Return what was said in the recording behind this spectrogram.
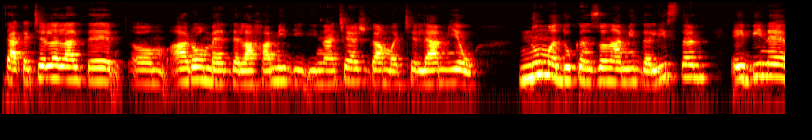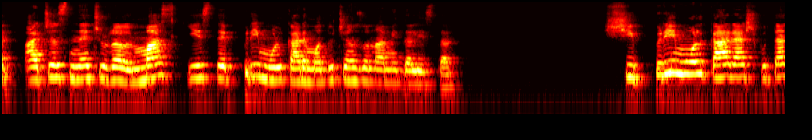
Dacă celelalte um, arome de la Hamidi din aceeași gamă ce le am eu nu mă duc în zona Middle Eastern, ei bine, acest Natural Mask este primul care mă duce în zona Middle Eastern. Și primul care aș putea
